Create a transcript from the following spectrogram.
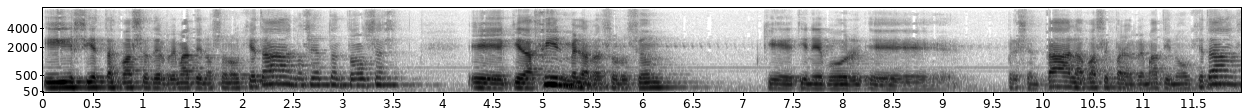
y si estas bases del remate no son objetadas, ¿no es cierto? Entonces eh, queda firme la resolución que tiene por eh, presentar las bases para el remate y no objetadas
